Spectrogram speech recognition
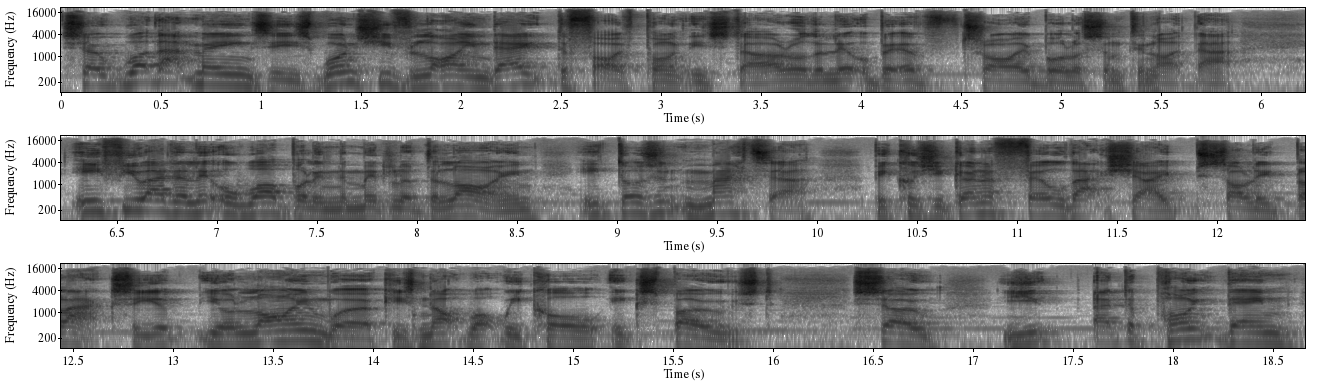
so, what that means is once you've lined out the five pointed star or the little bit of tribal or something like that, if you add a little wobble in the middle of the line, it doesn't matter because you're going to fill that shape solid black. So, your, your line work is not what we call exposed. So, you at the point then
